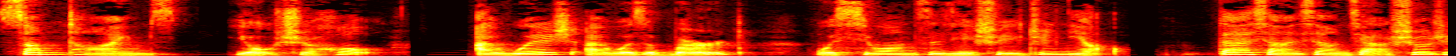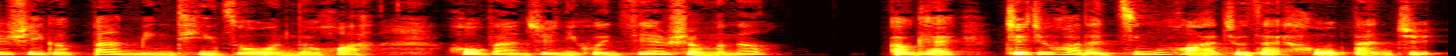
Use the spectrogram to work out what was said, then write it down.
Sometimes 有时候，I wish I was a bird，我希望自己是一只鸟。大家想一想，假设这是一个半命题作文的话，后半句你会接什么呢 ？OK，这句话的精华就在后半句。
